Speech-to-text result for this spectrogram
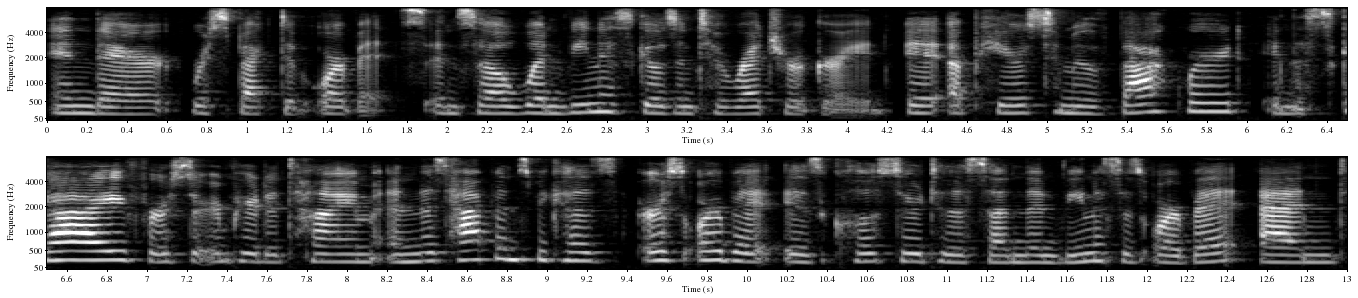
in their respective orbits. And so when Venus goes into retrograde, it appears to move backward in the sky for a certain period of time. And this happens because Earth's orbit is closer to the sun than Venus's orbit. And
